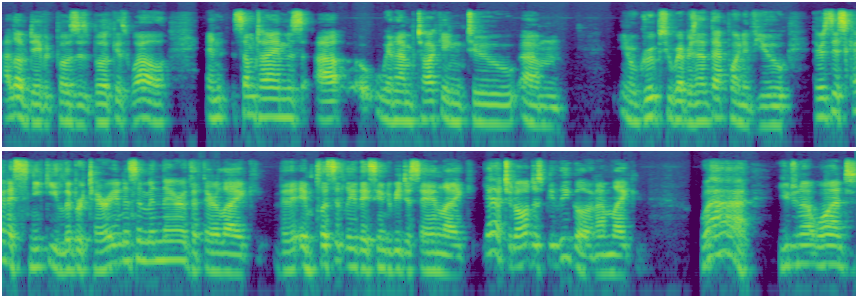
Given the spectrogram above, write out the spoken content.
I, love David Poses' book as well. And sometimes uh, when i'm talking to um, you know groups who represent that point of view there's this kind of sneaky libertarianism in there that they're like implicitly they seem to be just saying like yeah it should all just be legal and i'm like wow you do not want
